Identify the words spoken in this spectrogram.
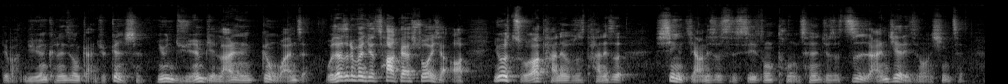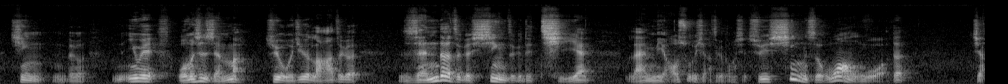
对吧？女人可能这种感觉更深，因为女人比男人更完整。我在这地方就岔开说一下啊，因为主要谈的是谈的是性，讲的是是是一种统称，就是自然界的这种性质性那个，因为我们是人嘛，所以我就拿这个人的这个性这个的体验来描述一下这个东西。所以性是忘我的，讲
